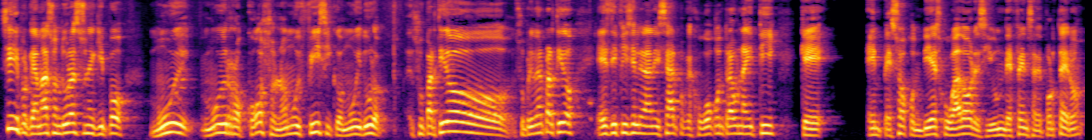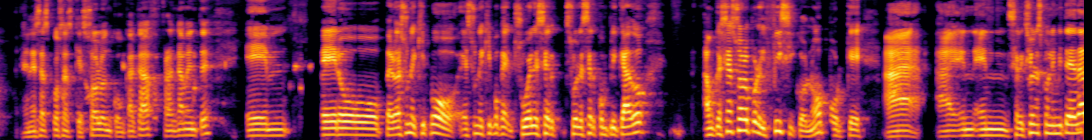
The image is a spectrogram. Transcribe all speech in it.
Sí, porque además Honduras es un equipo muy, muy rocoso, ¿no? Muy físico, muy duro. Su partido, su primer partido es difícil de analizar porque jugó contra un Haití que empezó con 10 jugadores y un defensa de portero, en esas cosas que solo en CONCACAF, francamente. Em, pero, pero es un equipo, es un equipo que suele ser, suele ser complicado, aunque sea solo por el físico, ¿no? Porque en, selecciones con límite de edad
